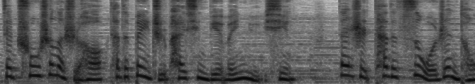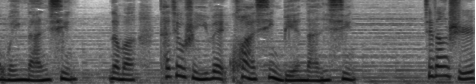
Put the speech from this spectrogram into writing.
在出生的时候，他的被指派性别为女性，但是他的自我认同为男性，那么他就是一位跨性别男性。在当时，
